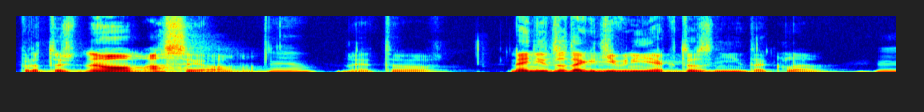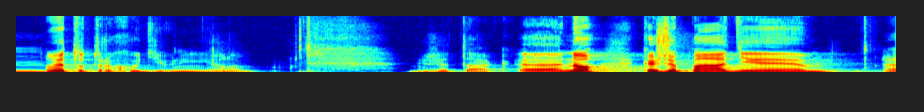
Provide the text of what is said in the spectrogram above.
Protože, no, asi jo. No. Jo. Je to, není to tak divný, jak to zní takhle. Hmm. No je to trochu divný, ale že tak. Eh, No, každopádně eh,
